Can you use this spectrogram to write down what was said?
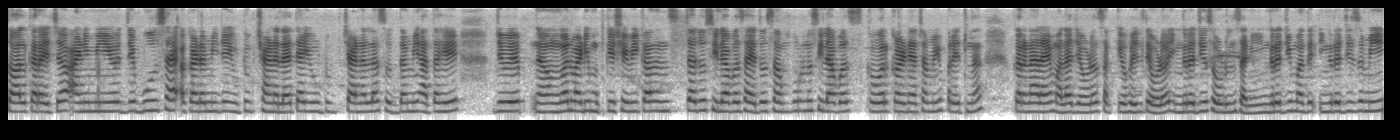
सॉल्व करायचं. आणि मी जे बुल्स आहे अकॅडमी जे यूट्यूब चॅनल आहे त्या यूट्यूब चॅनललासुद्धा मी आता हे जे अंगणवाडी मुख्य सेविकांचा जो सिलेबस आहे तो संपूर्ण सिलेबस कवर करण्याचा मी प्रयत्न करणार आहे. मला जेवढं शक्य होईल तेवढं इंग्रजी सोडून आणि इंग्रजीमध्ये इंग्रजीचं मी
